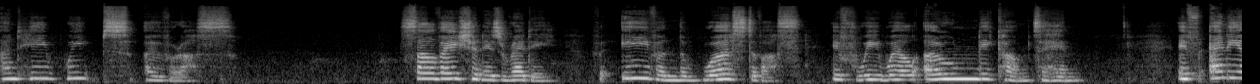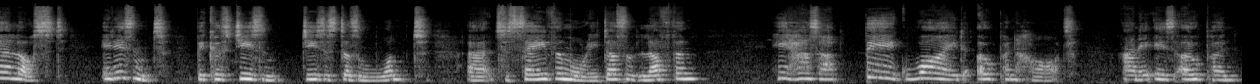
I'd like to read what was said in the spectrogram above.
And He weeps over us. Salvation is ready for even the worst of us if we will only come to Him. If any are lost, it isn't because Jesus, Jesus doesn't want uh, to save them or He doesn't love them. He has a big, wide, open heart and it is open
